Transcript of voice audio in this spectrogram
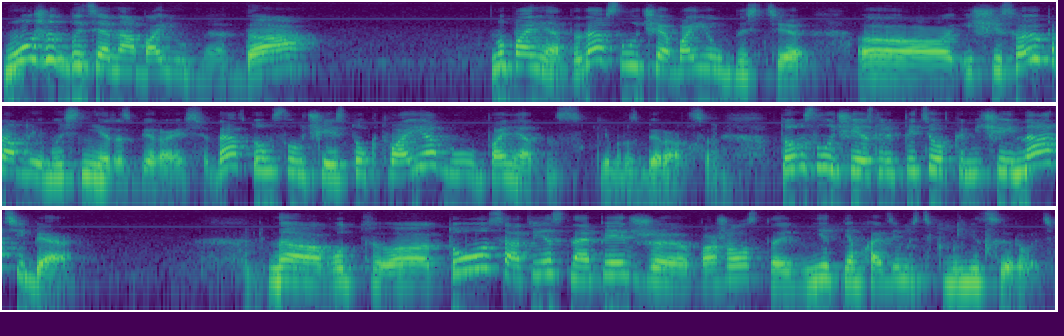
Может быть, она обоюдная? Да. Ну, понятно, да, в случае обоюдности э, ищи свою проблему и с ней разбирайся, да, в том случае, если только твоя, ну, понятно, с кем разбираться. В том случае, если пятерка мечей на тебя, на, вот, э, то, соответственно, опять же, пожалуйста, нет необходимости коммуницировать.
